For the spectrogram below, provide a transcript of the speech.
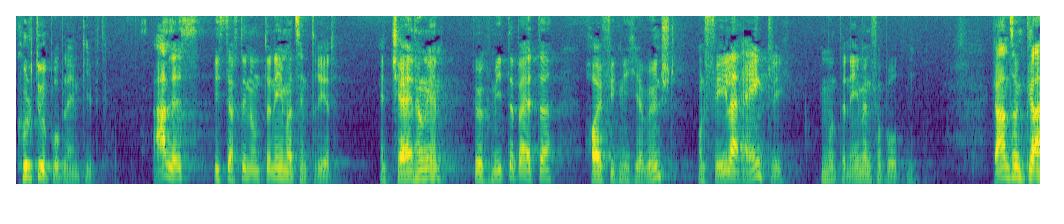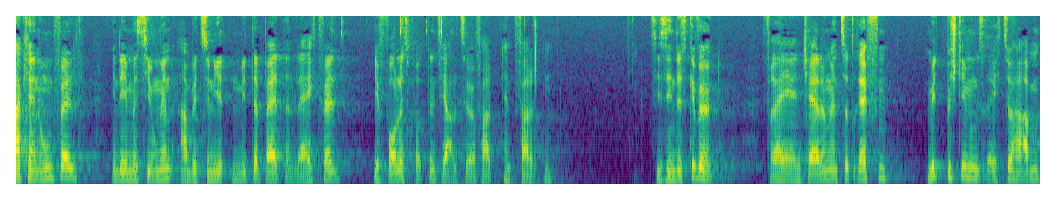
Kulturproblem gibt. Alles ist auf den Unternehmer zentriert. Entscheidungen durch Mitarbeiter häufig nicht erwünscht und Fehler eigentlich im Unternehmen verboten. Ganz und gar kein Umfeld, in dem es jungen, ambitionierten Mitarbeitern leicht fällt, ihr volles Potenzial zu entfalten. Sie sind es gewöhnt, freie Entscheidungen zu treffen, Mitbestimmungsrecht zu haben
